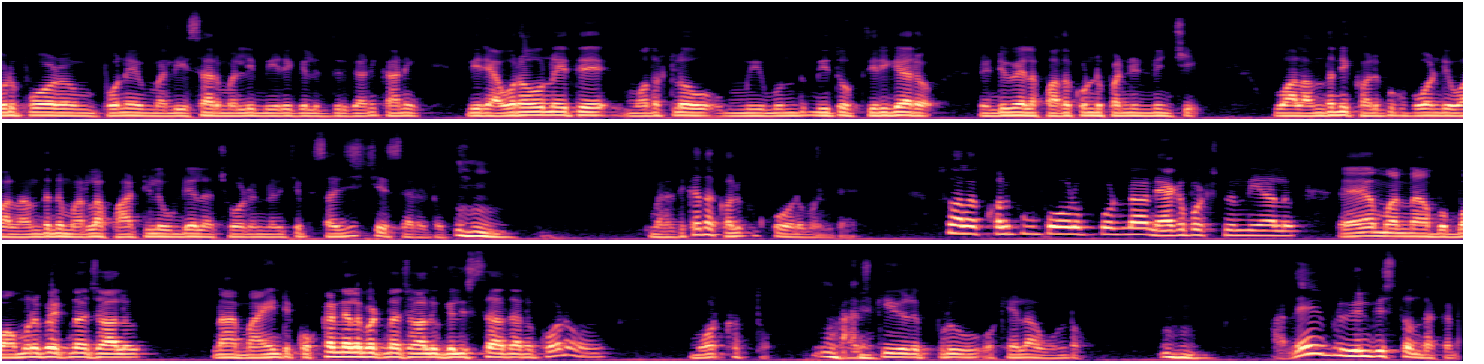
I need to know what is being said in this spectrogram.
ఓడిపోవడం పోనే మళ్ళీ ఈసారి మళ్ళీ మీరే గెలుద్దురు కానీ కానీ మీరు ఎవరెవరినైతే మొదట్లో మీ ముందు మీతో తిరిగారో రెండు వేల పదకొండు పన్నెండు నుంచి వాళ్ళందరినీ కలుపుకుపోండి వాళ్ళందరినీ మరలా పార్టీలో ఉండేలా చూడండి అని చెప్పి సజెస్ట్ చేశారట. మరి అది కదా కలుపుకుపోవడం అంటే. సో అలా కలుపుకుపోవకుండా ఏకపక్ష నిర్ణయాలు ఏ మన నా బొమ్మను పెట్టినా చాలు నా మా ఇంటి కుక్క నిలబెట్టినా చాలు గెలుస్తుంది అనుకోవడం మూర్ఖత్వం. రాజకీయాలు ఎప్పుడు ఒకేలా ఉండవు. అదే ఇప్పుడు వినిపిస్తుంది అక్కడ.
